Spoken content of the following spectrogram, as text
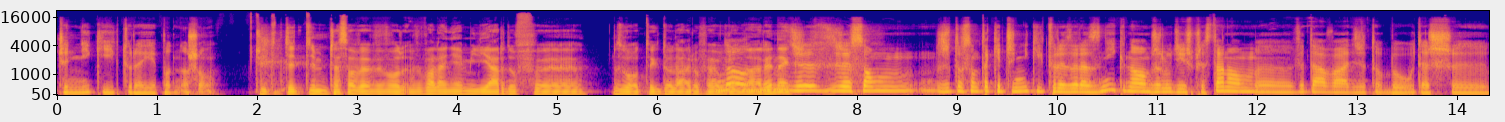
czynniki, które je podnoszą. Czyli ty, tymczasowe wywalenie miliardów e, złotych, dolarów, euro no, na rynek? Że, że, są, że to są takie czynniki, które zaraz znikną, że ludzie już przestaną e, wydawać, że to był też e,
